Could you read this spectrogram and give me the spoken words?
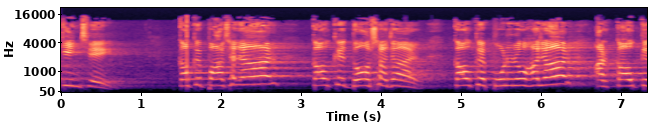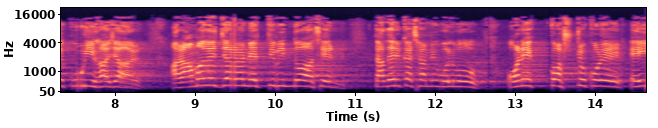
কিনছে। কাউকে পাঁচ হাজার, কাউকে দশ হাজার, কাউকে পনেরো হাজার আর কাউকে কুড়ি হাজার। আর আমাদের যারা নেতৃবৃন্দ আছেন, তাদের কাছে আমি বলব, অনেক কষ্ট করে এই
